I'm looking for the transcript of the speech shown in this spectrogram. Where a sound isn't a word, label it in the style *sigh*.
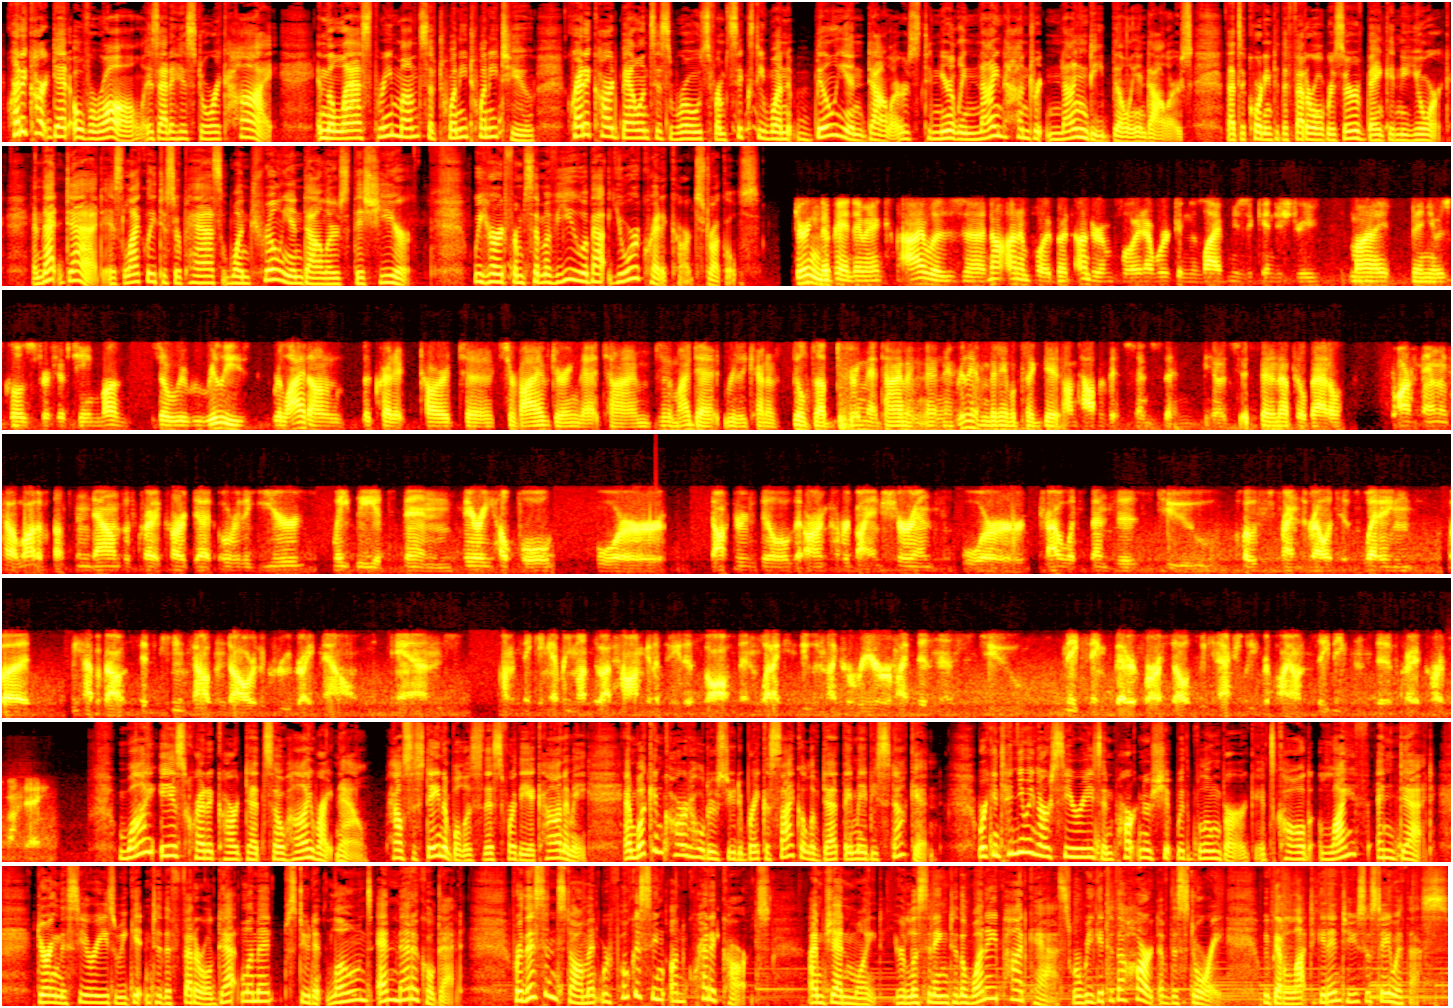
Credit card debt overall is at a historic high. In the last three months of 2022, credit card balances rose from $61 billion to nearly $990 billion. That's according to the Federal Reserve Bank in New York. And that debt is likely to surpass $1 trillion this year. We heard from some of you about your credit card struggles during the pandemic, I was uh, not unemployed, but underemployed. I work in the live music industry. My venue was closed for 15 months. So we really relied on the credit card to survive during that time. So my debt really kind of built up during that time, and, and I really haven't been able to get on top of it since then. You know, it's, it's been an uphill battle. Our family's had a lot of ups and downs with credit card debt over the years. Lately, it's been very helpful for doctor's bills that aren't covered by insurance or travel expenses to close friends and relatives' weddings. But we have about $15,000 accrued right now. And I'm thinking every month about how I'm going to pay this off and what I can do in my career or my business to make things better for ourselves. We can actually rely on savings instead of credit cards one day. Why is credit card debt so high right now? How sustainable is this for the economy? And what can cardholders do to break a cycle of debt they may be stuck in? We're continuing our series in partnership with Bloomberg. It's called Life and Debt. During the series, we get into the federal debt limit, student loans, and medical debt. For this installment, we're focusing on credit cards. I'm Jen White. You're listening to the 1A podcast where we get to the heart of the story. We've got a lot to get into, so stay with us.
